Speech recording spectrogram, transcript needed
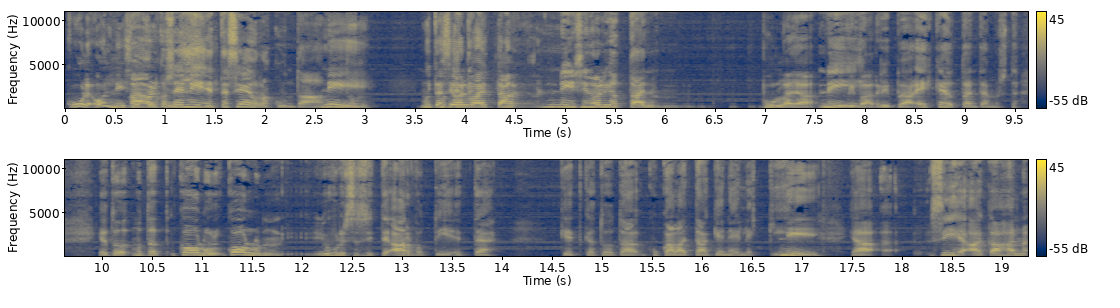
kuule, oli niissä Vai oliko se pussi. niin, että seurakunta antoi? Niin, mutta Mut se et- oli vain jotain Niin, siinä oli jotain pulla ja niin, pipari. pipari. ehkä jotain tämmöistä. Ja tuo, mutta koulun, koulun juhlissa sitten arvottiin, että ketkä tuota, kuka laittaa kenellekin. Niin. Ja siihen aikaanhan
